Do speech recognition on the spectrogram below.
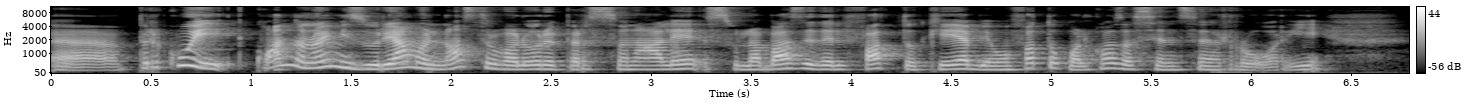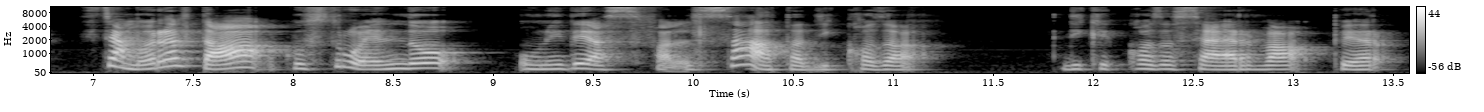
Eh, per cui quando noi misuriamo il nostro valore personale sulla base del fatto che abbiamo fatto qualcosa senza errori, stiamo in realtà costruendo un'idea sfalsata di cosa di che cosa serva per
